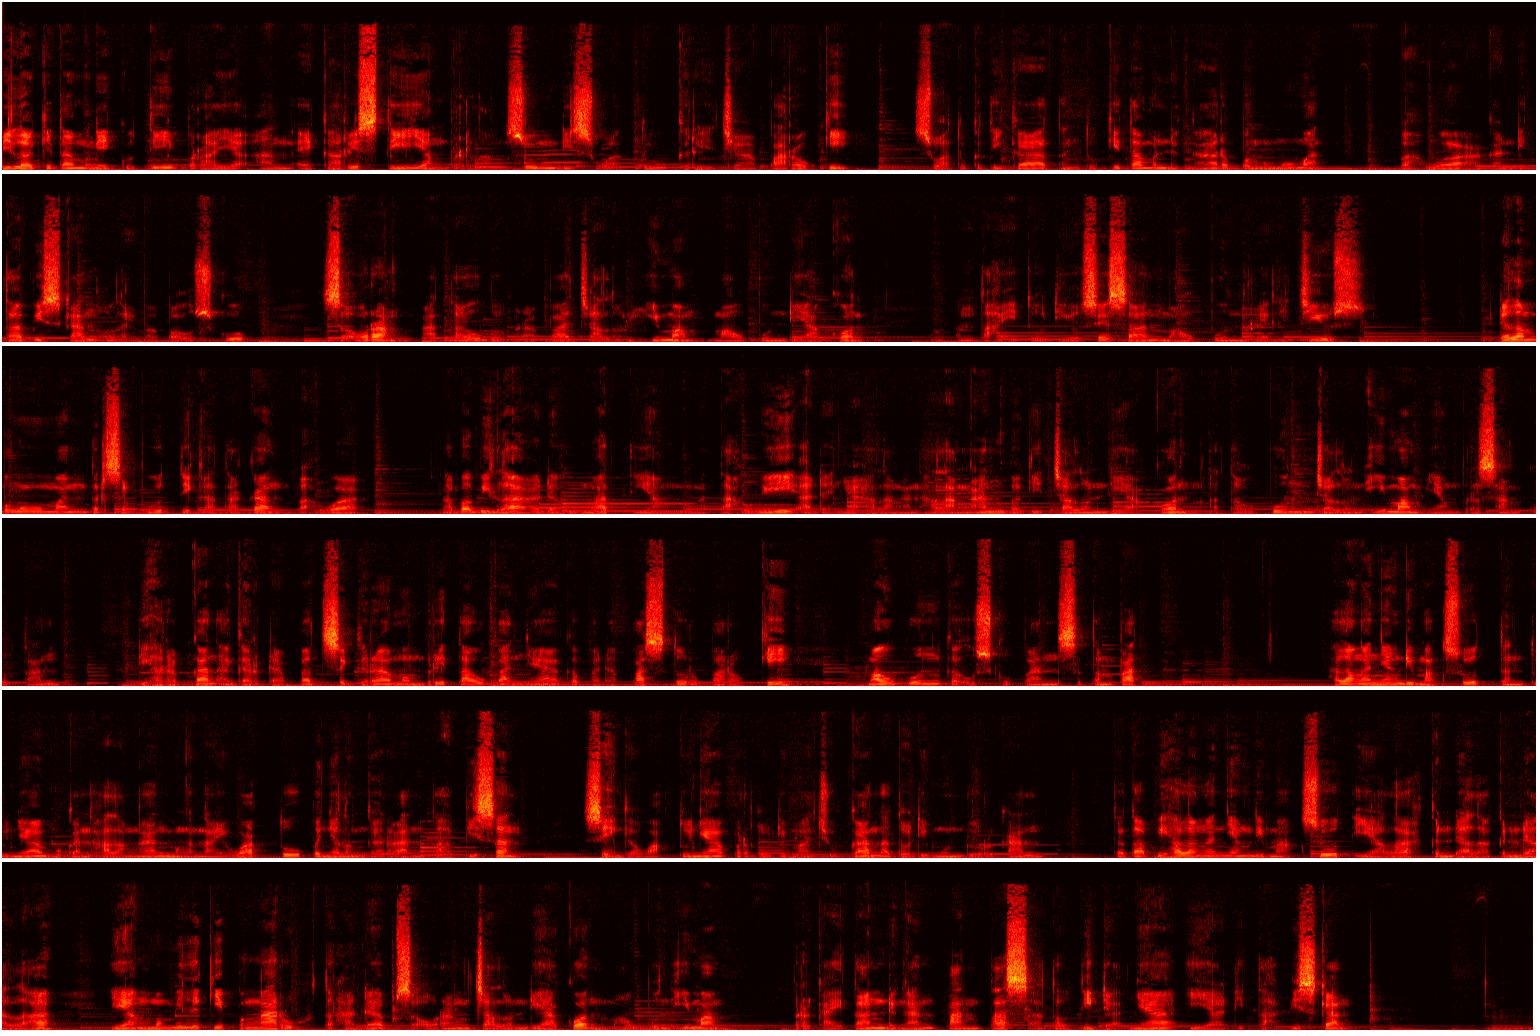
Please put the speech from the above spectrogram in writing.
Bila kita mengikuti perayaan Ekaristi yang berlangsung di suatu gereja paroki, suatu ketika tentu kita mendengar pengumuman bahwa akan ditabiskan oleh Bapak Uskup seorang atau beberapa calon imam maupun diakon, entah itu diosesan maupun religius. Dalam pengumuman tersebut dikatakan bahwa apabila ada umat yang mengetahui adanya halangan-halangan bagi calon diakon ataupun calon imam yang bersangkutan, diharapkan agar dapat segera memberitahukannya kepada pastor paroki maupun keuskupan setempat. Halangan yang dimaksud tentunya bukan halangan mengenai waktu penyelenggaraan tahbisan, sehingga waktunya perlu dimajukan atau dimundurkan, tetapi halangan yang dimaksud ialah kendala-kendala yang memiliki pengaruh terhadap seorang calon diakon maupun imam berkaitan dengan pantas atau tidaknya ia ditahbiskan.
